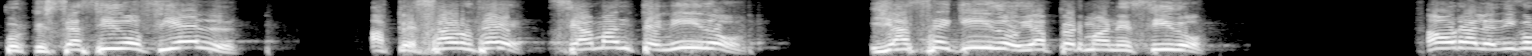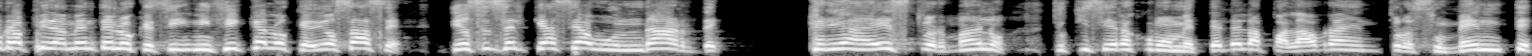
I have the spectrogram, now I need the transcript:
porque usted ha sido fiel, a pesar de, se ha mantenido y ha seguido y ha permanecido. Ahora le digo rápidamente lo que significa lo que Dios hace. Dios es el que hace abundar. De, crea esto, hermano. Yo quisiera como meterle la palabra dentro de su mente,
